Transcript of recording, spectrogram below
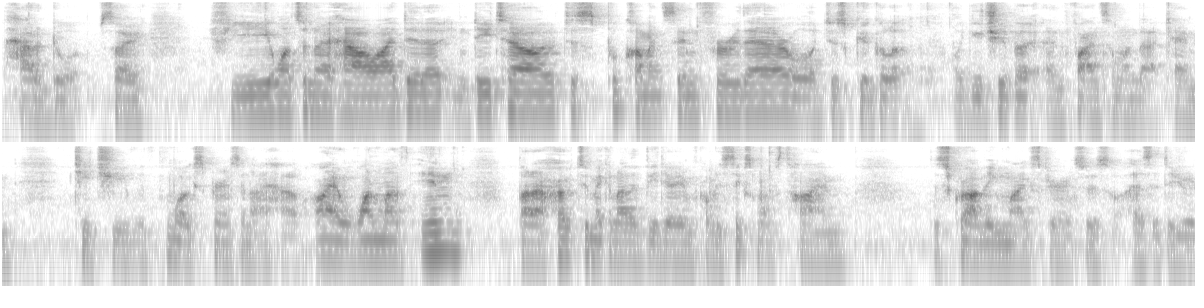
how to do it. So if you want to know how I did it in detail, just put comments in through there or just Google it or YouTube it and find someone that can teach you with more experience than I have. I am one month in, but I hope to make another video in probably six months time describing my experiences as a digital,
